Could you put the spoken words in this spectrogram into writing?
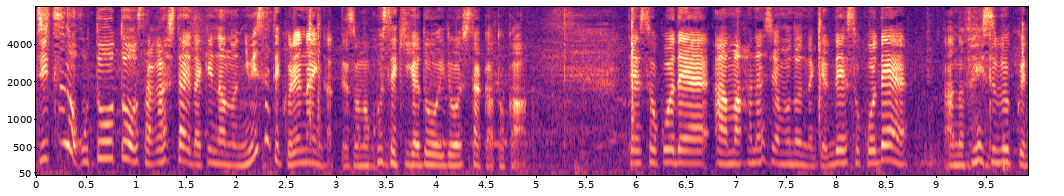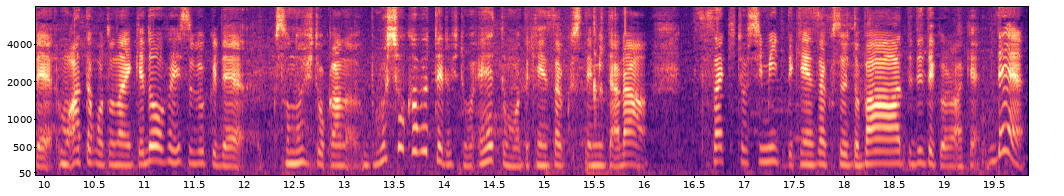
実の弟を探したいだけなのに見せてくれないんだって、その戸籍がどう移動したかとか。で、そこで、あ、まあ話は戻るんだけど、で、そこで、あの、Facebook で、もう会ったことないけど、Facebook で、その人かな、帽子をかぶってる人は、えと思って検索してみたら、佐々木としみって検索するとバーって出てくるわけ。で、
